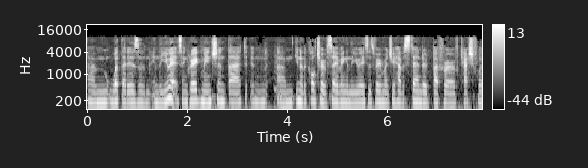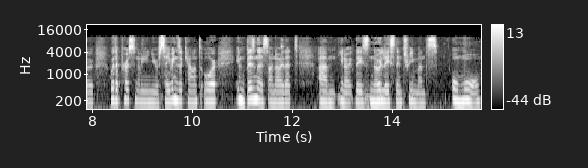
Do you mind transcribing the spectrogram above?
um, what that is in, in, the US. And Greg mentioned that in um, you know the culture of saving in the US is very much you have a standard buffer of cash flow, whether personally in your savings account or in business. I know that um, you know there's no less than three months or more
